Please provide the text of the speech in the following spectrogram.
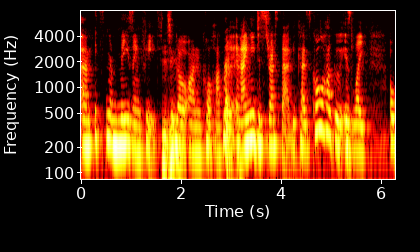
Um, it's an amazing feat to go on Kohaku, Mm-hmm. And I need to stress that because Kohaku is like a,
